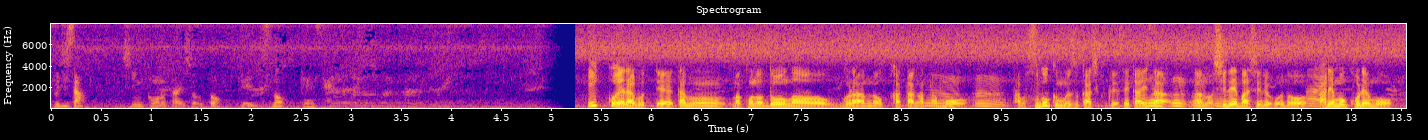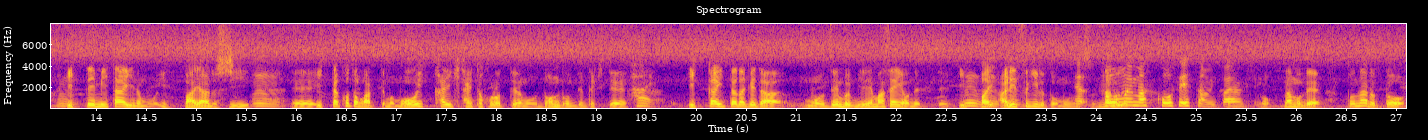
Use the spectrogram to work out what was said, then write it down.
富士山信仰の対象と芸術の源泉1個選ぶって多分、まあ、この動画をご覧の方々も、うんうん。多分すごく難しくて世界遺産、うんうんうんうん。あの知れば知るほど、はい。あれもこれもうん。行ってみたいのもいっぱいあるし、うん。えー行ったことがあってももう一回行きたいところっていうのもどんどん出てきてはい一回行っただけじゃもう全部見れませんよねっていっぱいありすぎると思うんです。そう思います。構成資産もいっぱいあるし。なのでとなると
